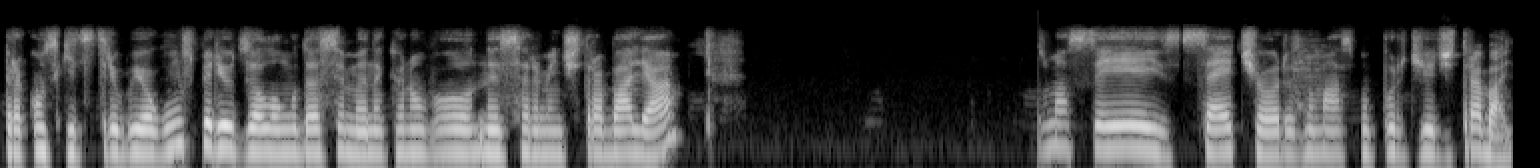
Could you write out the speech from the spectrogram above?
para conseguir distribuir alguns períodos ao longo da semana que eu não vou necessariamente trabalhar. Umas seis, sete horas no máximo por dia de trabalho.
